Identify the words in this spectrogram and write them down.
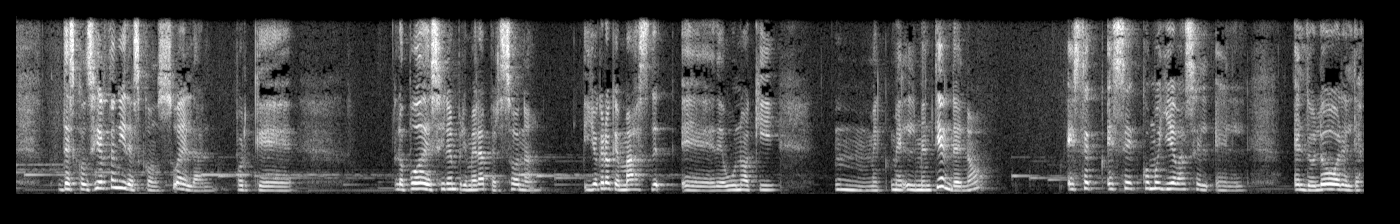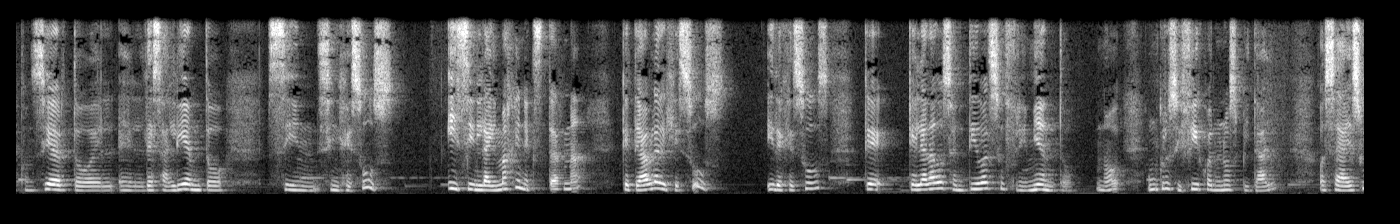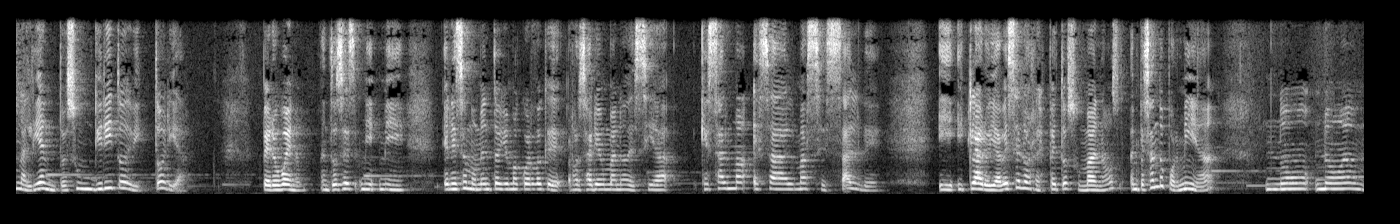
desconciertan y desconsuelan, porque lo puedo decir en primera persona, y yo creo que más de, eh, uno aquí mm, me, me, entiende, ¿no? Ese, ese cómo llevas el, el el dolor, el desconcierto, el, desaliento sin, sin Jesús y sin la imagen externa que te habla de Jesús y de Jesús que, que le ha dado sentido al sufrimiento, ¿no? Un crucifijo en un hospital, o sea, es un aliento, es un grito de victoria. Pero bueno, entonces mi, en ese momento yo me acuerdo que Rosario Humano decía que esa alma, esa alma se salve, y, claro, y a veces los respetos humanos, empezando por mí, ¿ah? no, no,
